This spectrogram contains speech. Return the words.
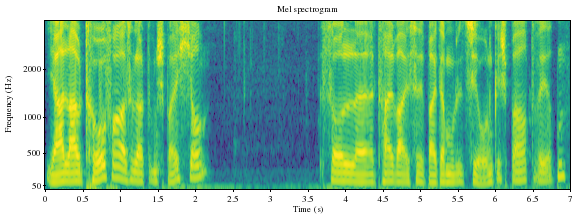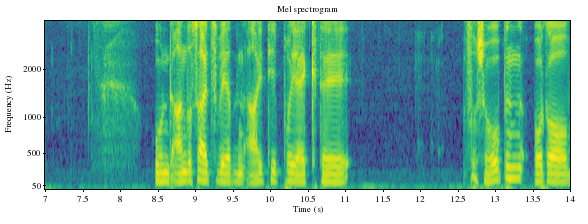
Ja, laut Hofer, also laut dem Sprecher, soll äh, teilweise bei der Munition gespart werden. Und andererseits werden IT-Projekte verschoben oder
